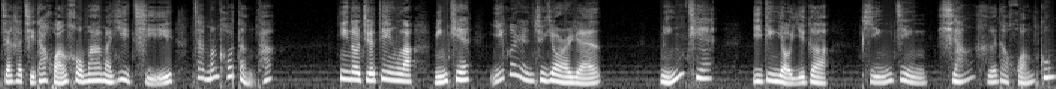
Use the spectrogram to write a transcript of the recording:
将和其他皇后妈妈一起在门口等他。尼诺决定了，明天一个人去幼儿园。明天，一定有一个平静祥和的皇宫。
